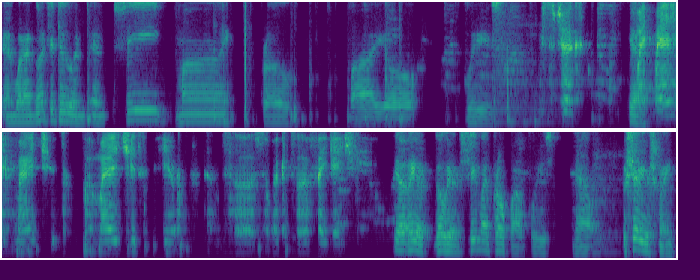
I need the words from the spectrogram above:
And what I'm going to do and, and see my profile, please. Mr. Jack, Yeah, may, may, I- may I cheat, uh, may I cheat here and uh, select uh, fake age? Yeah, here, go here. See my profile, please. Now, share your screen.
